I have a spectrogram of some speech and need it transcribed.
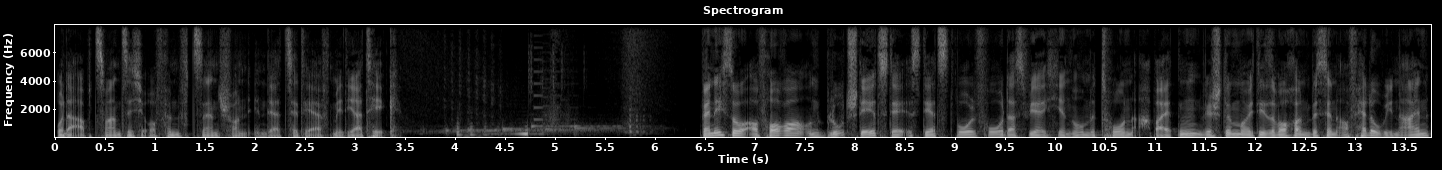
oder ab 20.15 Uhr schon in der ZDF Mediathek. Wer nicht so auf Horror und Blut steht, der ist jetzt wohl froh, dass wir hier nur mit Ton arbeiten. Wir stimmen euch diese Woche ein bisschen auf Halloween ein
